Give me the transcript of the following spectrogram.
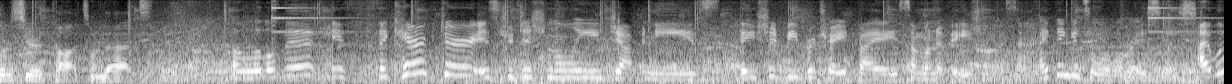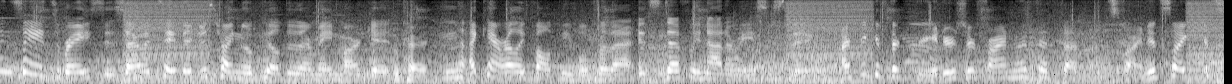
What is your thoughts on that? A little bit. If the character is traditionally Japanese, they should be portrayed by someone of Asian descent. I think it's a little racist. I wouldn't say it's racist. I would say they're just trying to appeal to their main market. Okay. Mm, I can't really fault people for that. It's definitely not a racist thing. I think if the creators are fine with it, then that's fine. It's like, it's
